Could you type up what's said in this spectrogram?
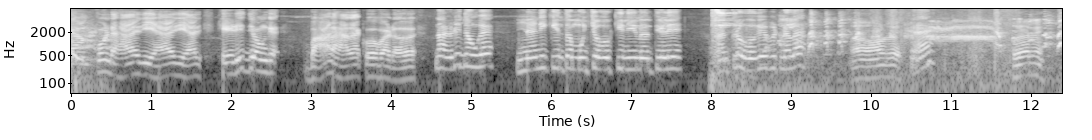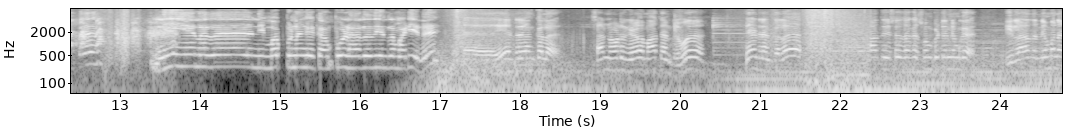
ಕಾಂಪೌಂಡ್ ಹಾರಿ ಹಾರಿ ಹಾರಿ ಹೇಳಿದ್ದೆ ಅವಂಗೆ ಭಾಳ ಹಾರಕ್ ಹೋಗ್ಬೇಡ. ನಾ ಹೇಳಿದ್ದೆ ಅವಂಗೆ ನನಗಿಂತ ಮುಂಚೆ ಹೋಗಿ ನೀನು ಅಂತೇಳಿ ಅಂತೂ ಹೋಗೇ ಬಿಟ್ನಲ್ಲ? ಹ್ಞೂ ರೀ? ನೀ ಏನದ ನಿಮ್ಮಪ್ಪ ನಂಗೆ ಕಾಂಪೌಂಡ್ ಹಾದದ ಏನ್ರ ಮಾಡಿ ಏ, ಏನ್ರಿ ಅಂಕಲ? ಸಣ್ಣ ಹುಡುಗ ಹೇಳ ಮಾತಾಡ್ರಿ ಅವ? ಏನ್ರಿ ಅಂಕಲ? ಮಾತು ಇಷ್ಟದಾಗ ಸುಮ್ಬಿಟ್ಟು ನಿಮ್ಗೆ? ಇಲ್ಲ ಅಂದ್ರೆ ನಿಮ್ಮನ್ನ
